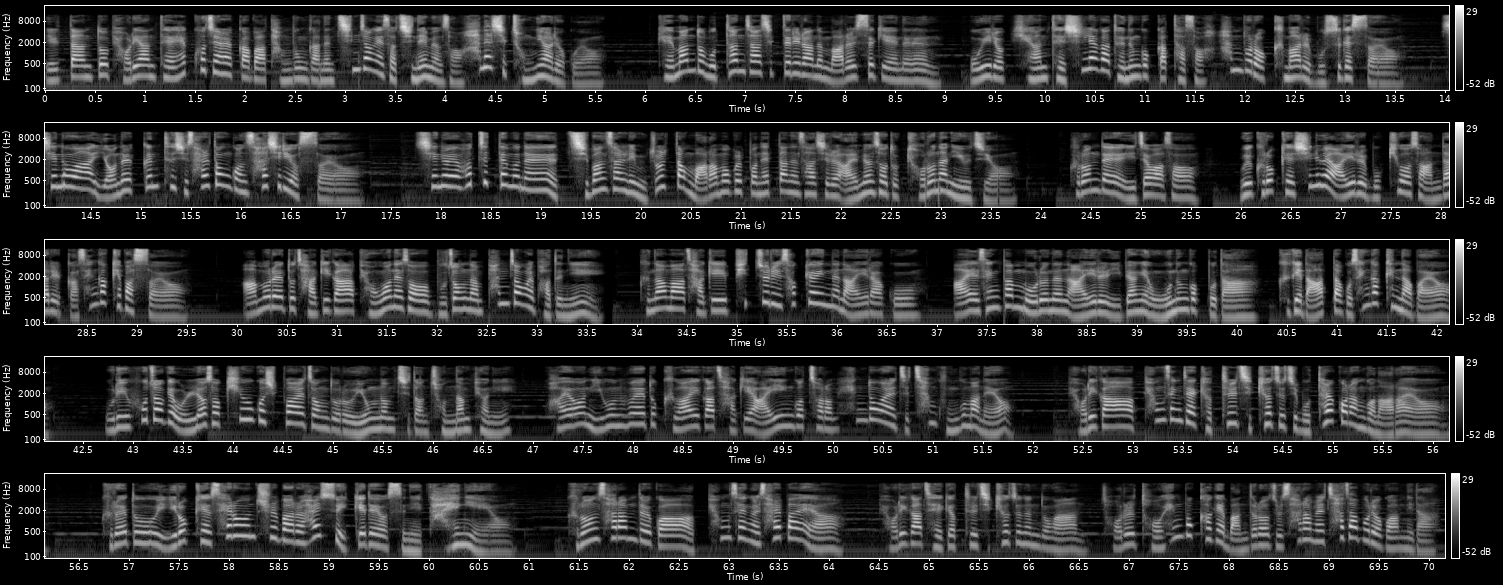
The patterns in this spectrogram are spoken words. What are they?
일단 또 별이한테 해코지 할까봐 당분간은 친정에서 지내면서 하나씩 정리하려고요. 개만도 못한 자식들이라는 말을 쓰기에는 오히려 걔한테 신뢰가 되는 것 같아서 함부로 그 말을 못 쓰겠어요. 신우와 연을 끊듯이 살던 건 사실이었어요. 신우의 허치 때문에 집안 살림 쫄딱 말아먹을 뻔 했다는 사실을 알면서도 결혼한 이유지요. 그런데 이제 와서 왜 그렇게 신우의 아이를 못 키워서 안달일까 생각해 봤어요. 아무래도 자기가 병원에서 무정란 판정을 받으니 그나마 자기 핏줄이 섞여 있는 아이라고 아예 생판 모르는 아이를 입양해 오는 것보다 그게 나았다고 생각했나 봐요. 우리 호적에 올려서 키우고 싶어 할 정도로 의욕 넘치던 전 남편이 과연 이혼 후에도 그 아이가 자기의 아이인 것처럼 행동할지 참 궁금하네요. 별이가 평생 제 곁을 지켜주지 못할 거란 건 알아요. 그래도 이렇게 새로운 출발을 할 수 있게 되었으니 다행이에요. 그런 사람들과 평생을 살바해야 별이가 제 곁을 지켜주는 동안 저를 더 행복하게 만들어줄 사람을 찾아보려고 합니다.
